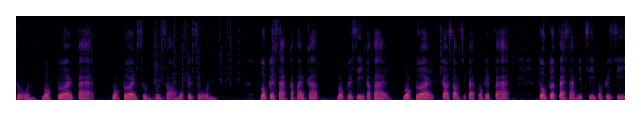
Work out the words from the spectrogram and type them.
ศูนย์บวกด้วยแปดบวกด้วยศูนย์คูณสองบวกด้วยศูนย์บวกด้วยสามเข้าไปครับ บวกด้วยสี่เข้าไป บวกด้วยเก้าสองสิบแปดบวกด้วยแปดบวกด้วยแปดสามยี่สิบสี่บวกด้วยสี่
